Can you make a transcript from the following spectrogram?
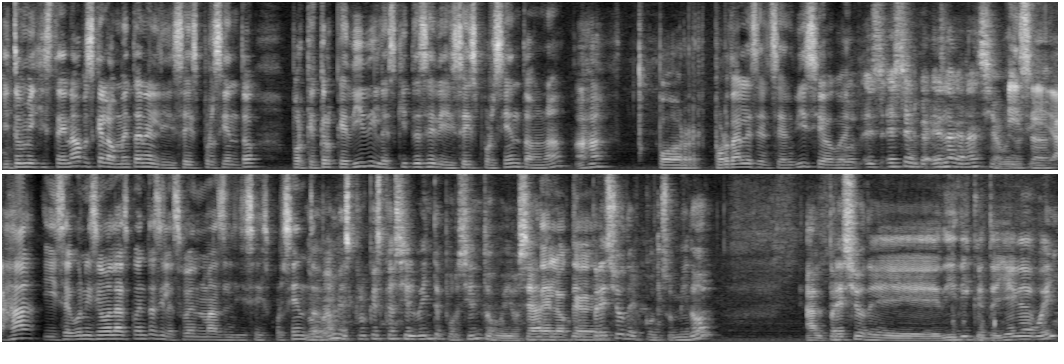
y tú me dijiste no pues que le aumentan el 16% porque creo que Didi les quita ese 16% ¿no? Ajá. Por, por darles el servicio güey Es, es, el- es la ganancia, güey. y sí, sea, ajá y según hicimos las cuentas y le suben más del 16% no güey. mames, creo que es casi el 20%, güey. O sea, De lo del que- precio del consumidor al precio de Didi que te llega, güey,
